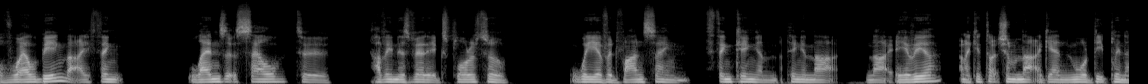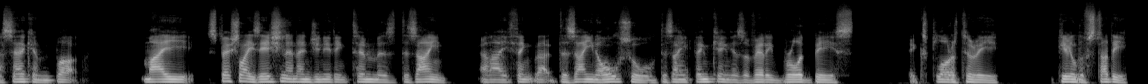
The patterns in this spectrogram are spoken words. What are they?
of well-being that I think lends itself to having this very explorative way of advancing thinking and thinking in that in that area. And I can touch on that again more deeply in a second. But my specialization in engineering, Tim, is design. And I think that design also, design thinking is a very broad based exploratory field of study.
